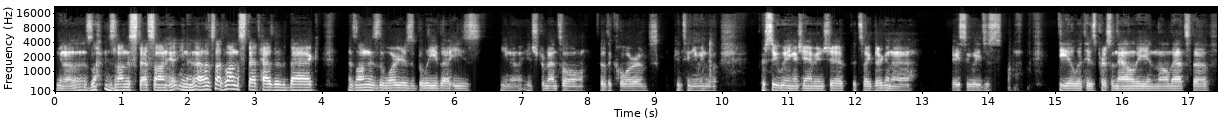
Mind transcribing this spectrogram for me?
you know, as long, as long as Steph's on it, you know, as, as long as Steph has his back, as long as the Warriors believe that he's you know instrumental to the core of continuing to pursue winning a championship, it's like they're gonna basically just deal with his personality and all that stuff.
